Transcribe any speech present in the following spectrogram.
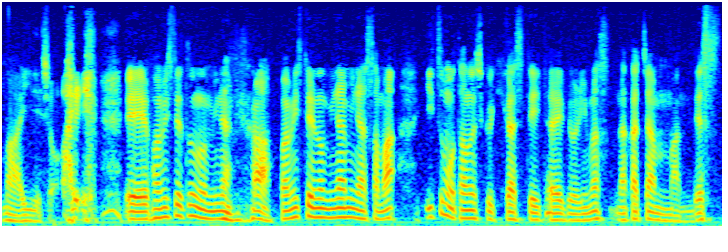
まあいいでしょう。はい。えー、ファミステとの皆々、あファミステの皆々様、いつも楽しく聞かせていただいております、中ちゃんマンです。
